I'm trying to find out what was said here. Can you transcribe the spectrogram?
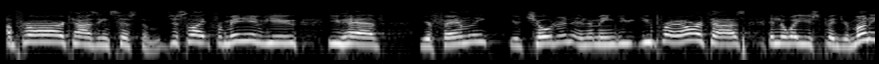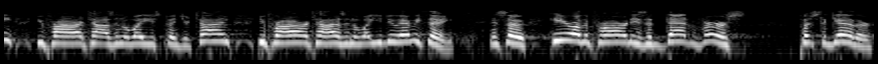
a prioritizing system. Just like for many of you, you have your family, your children, and I mean, you, you prioritize in the way you spend your money, you prioritize in the way you spend your time, you prioritize in the way you do everything. And so here are the priorities that that verse puts together.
